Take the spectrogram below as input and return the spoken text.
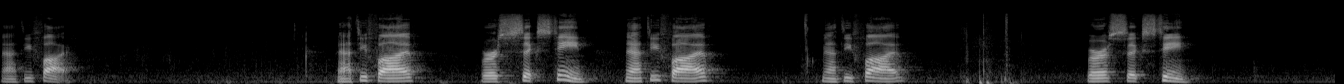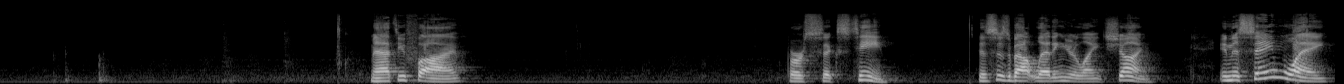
Matthew 5. Matthew 5, verse 16. Matthew 5, Matthew 5, verse 16. Matthew 5, verse 16. This is about letting your light shine. In the same way,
